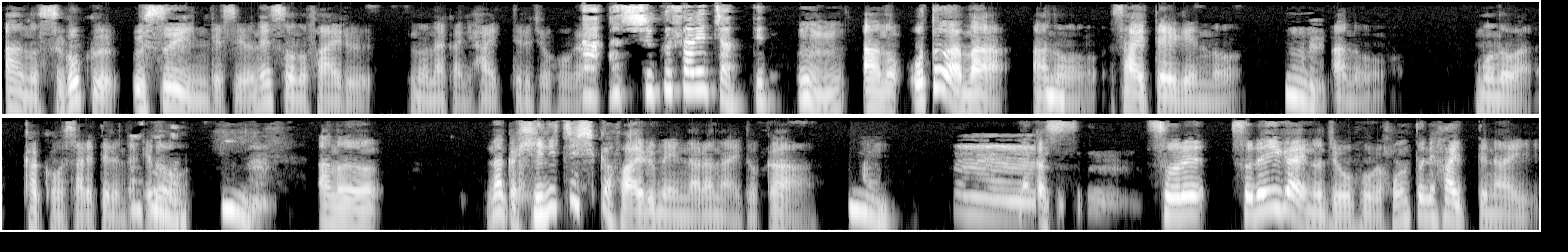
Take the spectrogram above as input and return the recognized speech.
あの、すごく薄いんですよね、そのファイルの中に入ってる情報が。あ、圧縮されちゃって、うんうん。あの、音はまあ、あの、最低限の、うん。あの、ものは確保されてるんだけどうん。あの、なんか日にちしかファイル名にならないとか、うん。うーん。なんかそれ、それ以外の情報が本当に入ってない。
